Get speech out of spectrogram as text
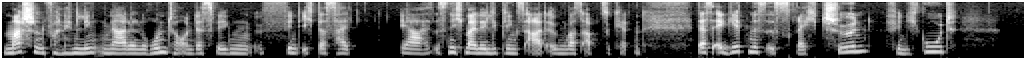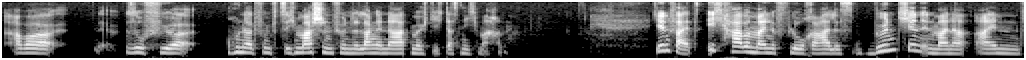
Maschen von den linken Nadeln runter. Und deswegen finde ich das halt, ja, es ist nicht meine Lieblingsart, irgendwas abzuketten. Das Ergebnis ist recht schön, finde ich gut. Aber so für 150 Maschen für eine lange Naht möchte ich das nicht machen. Jedenfalls, ich habe meine florales Bündchen in meiner, einen,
